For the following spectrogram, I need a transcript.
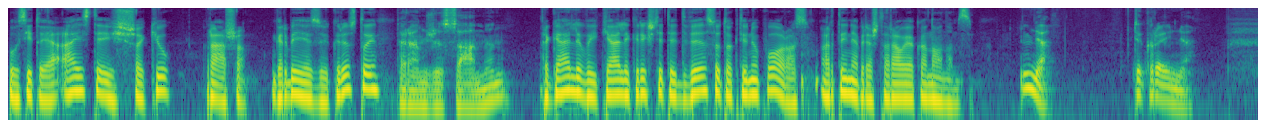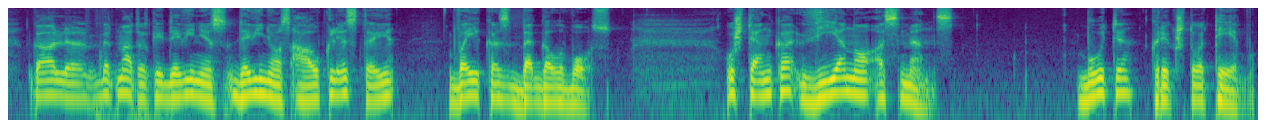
Klausytoja Aistė iš šakių rašo. Garbė Jėzui Kristui. Per amžius amen. Ar gali vaikelį krikštyti dvi sutoktinių poros? Ar tai neprieštarauja kanonams? Ne, tikrai ne. Gali, bet matot, kai devynės, devynios auklės, tai vaikas be galvos. Užtenka vieno asmens būti krikšto tėvu,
